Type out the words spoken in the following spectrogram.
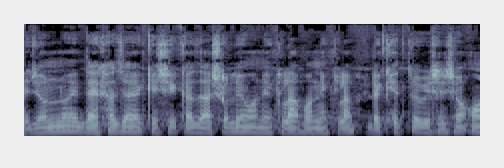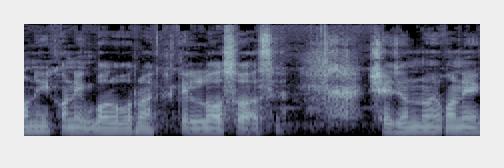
এজন্যই দেখা যায় কৃষিকাজ আসলে অনেক লাভ অনেক লাভ। এটা ক্ষেত্র বিশেষে অনেক অনেক বড় বড় আকৃতির লসও আছে। সেজন্য অনেক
